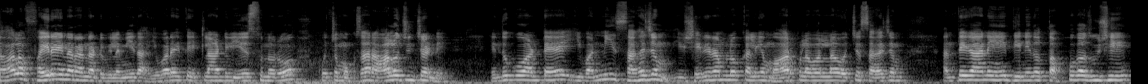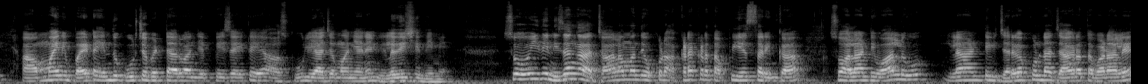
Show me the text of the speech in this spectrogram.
చాలా ఫైర్ అయినారు అన్నట్టు వీళ్ళ మీద. ఎవరైతే ఇట్లాంటివి చేస్తున్నారో కొంచెం ఒకసారి ఆలోచించండి. ఎందుకు అంటే ఇవన్నీ సహజం. ఈ శరీరంలో కలిగే మార్పుల వల్ల వచ్చే సహజం. అంతేగాని దీని ఏదో తప్పుగా చూసి ఆ అమ్మాయిని బయట ఎందుకు కూర్చోబెట్టారు అని చెప్పేసి అయితే ఆ స్కూల్ యాజమాన్యాన్ని నిలదీసింది ఈమె. సో ఇది నిజంగా చాలామంది ఒక్కడ అక్కడక్కడ తప్పు చేస్తారు ఇంకా. సో అలాంటి వాళ్ళు ఇలాంటివి జరగకుండా జాగ్రత్త పడాలి.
